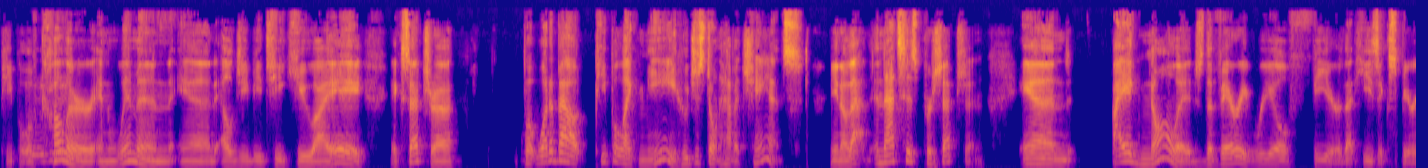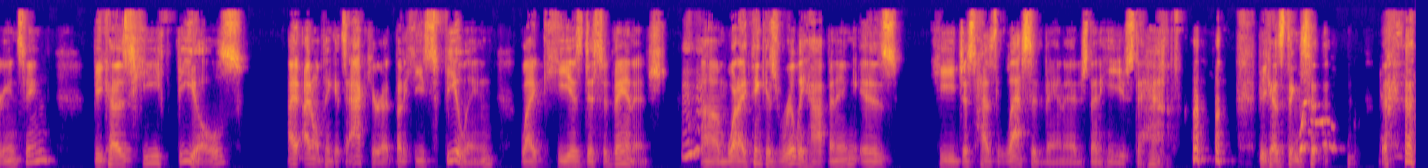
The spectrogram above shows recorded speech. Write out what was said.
people of mm-hmm. color and women and LGBTQIA, etc. But what about people like me who just don't have a chance? You know that, and that's his perception. And I acknowledge the very real fear that he's experiencing because he feels I, I, don't think it's accurate, but he's feeling like he is disadvantaged. Mm-hmm. Um, what I think is really happening is he just has less advantage than he used to have because things. Well,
